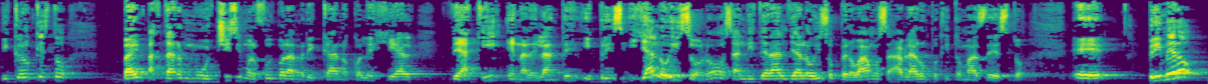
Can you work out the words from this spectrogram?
y creo que esto va a impactar muchísimo el fútbol americano colegial de aquí en adelante. Y, ya lo hizo, ¿no? O sea, literal ya lo hizo, pero vamos a hablar un poquito más de esto. Eh, primero,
